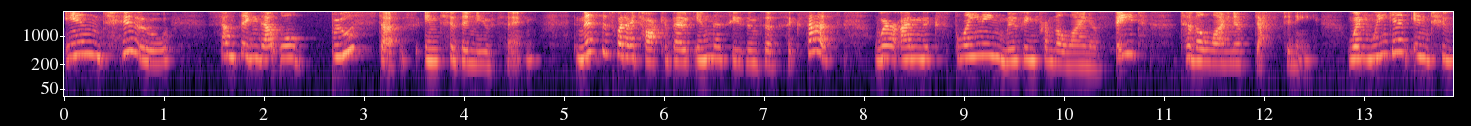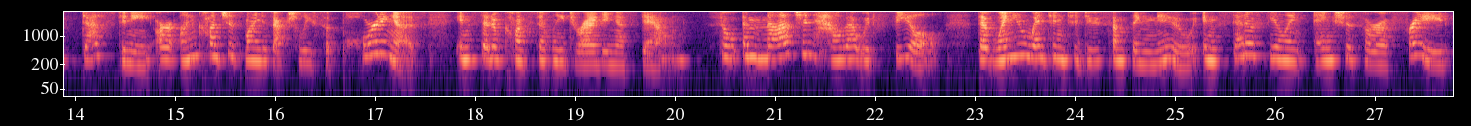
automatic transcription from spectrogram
into something that will boost us into the new thing. And this is what I talk about in the Seasons of Success, where I'm explaining moving from the line of fate to the line of destiny. When we get into destiny, our unconscious mind is actually supporting us instead of constantly dragging us down. So imagine how that would feel that when you went in to do something new, instead of feeling anxious or afraid,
